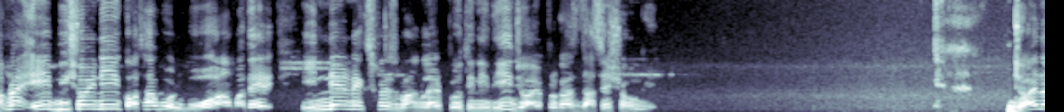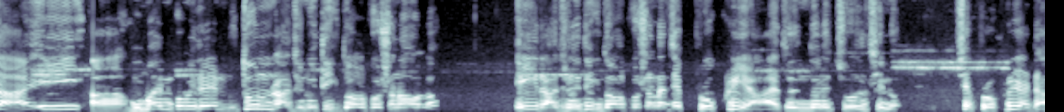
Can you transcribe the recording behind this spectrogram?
আমরা এই বিষয় নিয়ে কথা বলব আমাদের ইন্ডিয়ান এক্সপ্রেস বাংলার প্রতিনিধি জয়প্রকাশ দাসের সঙ্গে। জয়দা, এই হুমায়ুন কবিরের নতুন রাজনৈতিক দল ঘোষণা হলো। এই রাজনৈতিক দল ঘোষণার যে প্রক্রিয়া এতদিন ধরে চলছিল, সে প্রক্রিয়াটা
